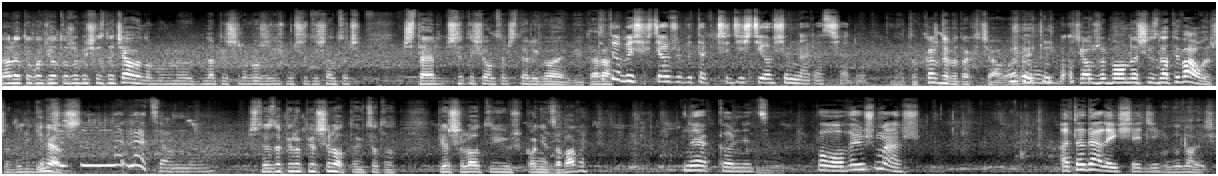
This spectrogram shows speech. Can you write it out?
No ale to chodzi o to, żeby się zleciały. No, bo my na pierwszy rok żyliśmy 3004, 3004 gołębie. I Teraz, Ty to byś chciał, żeby tak 38 naraz siadło. no to każdy by tak chciał, ale chciał, żeby one się zlatywały, żeby nie No ginęły. przecież le lecą, no. Przecież to jest dopiero pierwszy lot. To i co to? Pierwszy lot i już koniec zabawy? No jak koniec. Połowę już masz. A ta dalej siedzi. No to dalej się.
